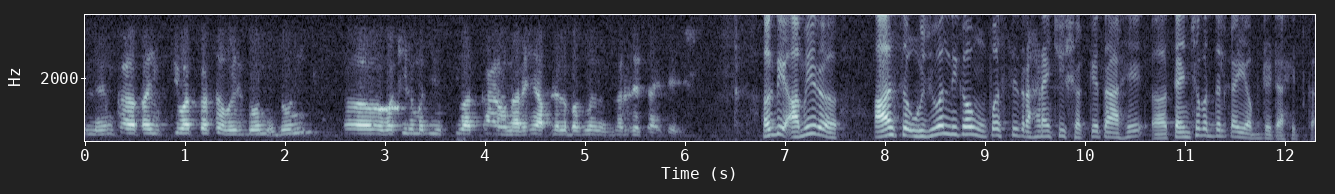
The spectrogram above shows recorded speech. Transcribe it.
नेमकं आता युक्तिवाद कसं होईल? दोन दोन वकील मध्ये युक्तिवाद काय होणार हे आपल्याला बघणं गरजेचं आहे ते. अगदी आमिर आज उज्ज्वल निकम उपस्थित राहण्याची शक्यता आहे. त्यांच्याबद्दल काही अपडेट आहेत का?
